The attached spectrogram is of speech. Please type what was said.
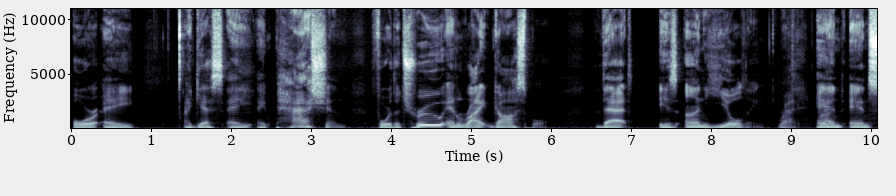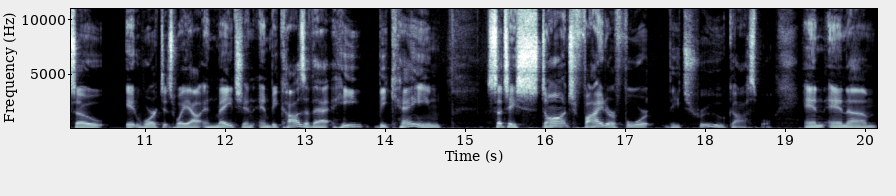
or a, I guess, a, a passion for the true and right gospel that is unyielding Right. and and so it worked its way out in Machen, and because of that, he became such a staunch fighter for the true gospel. And and um,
